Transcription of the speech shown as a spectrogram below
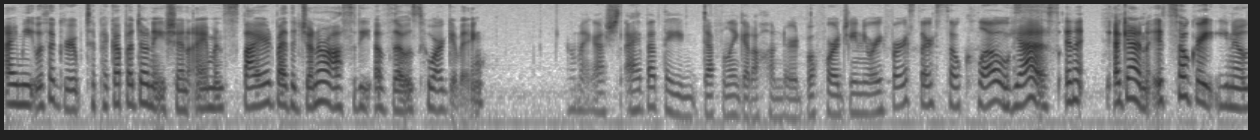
I meet with a group to pick up a donation, I am inspired by the generosity of those who are giving. Oh my gosh, I bet they definitely get 100 before January 1st. They're so close. Yes, and it, again, it's so great, you know,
